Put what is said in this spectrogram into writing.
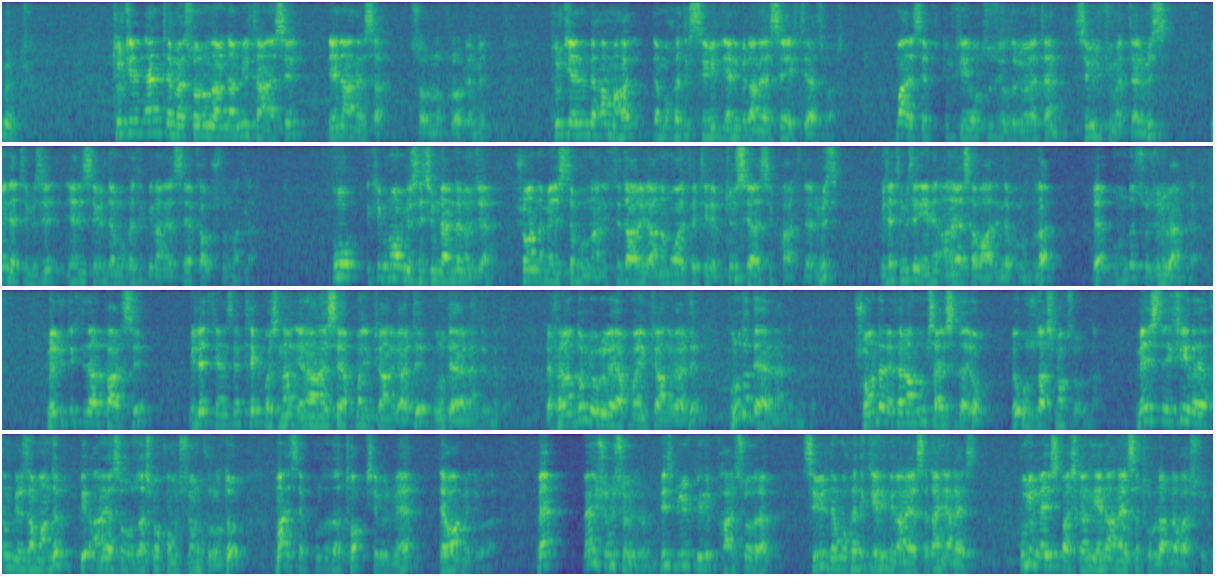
Buyurun. Türkiye'nin en temel sorunlarından bir tanesi yeni anayasa sorunu, problemi. Türkiye'nin behemahal demokratik sivil yeni bir anayasaya ihtiyacı var. Maalesef Türkiye'yi 30 yıldır yöneten sivil hükümetlerimiz milletimizi yeni sivil demokratik bir anayasaya kavuşturmadılar. Bu 2011 seçimlerinden önce şu anda mecliste bulunan iktidarıyla, ana muhalefetiyle bütün siyasi partilerimiz milletimize yeni anayasa vaadinde bulundular ve bunun da sözünü verdiler. Mevcut iktidar partisi millet kendisine tek başına yeni anayasa yapma imkanı verdi, bunu değerlendirmedi. Referandum yoluyla yapma imkanı verdi, bunu da değerlendirmedi. Şu anda referandum sayısı da yok ve uzlaşmak zorunda. Mecliste iki yıla yakın bir zamandır bir anayasa uzlaşma komisyonu kuruldu. Maalesef burada da top çevirmeye devam ediyorlar. Ve ben şunu söylüyorum. Biz Büyük Birlik Partisi olarak sivil demokratik yeni bir anayasadan yanayız. Bugün meclis başkanı yeni anayasa turlarına başlıyor.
